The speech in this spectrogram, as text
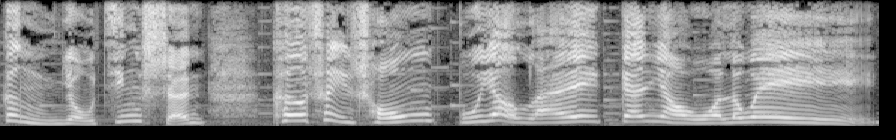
更有精神。瞌睡虫不要来干扰我了喂！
